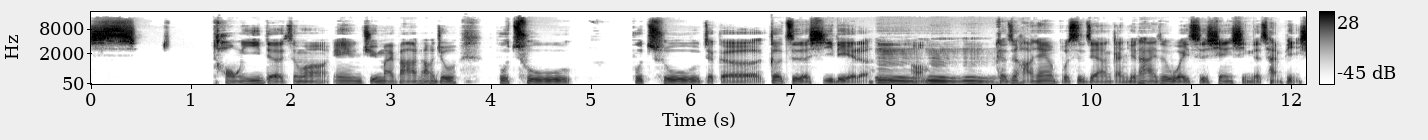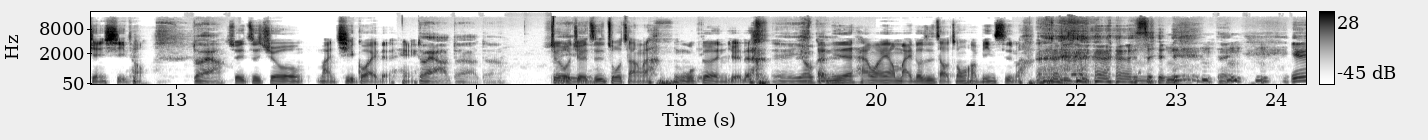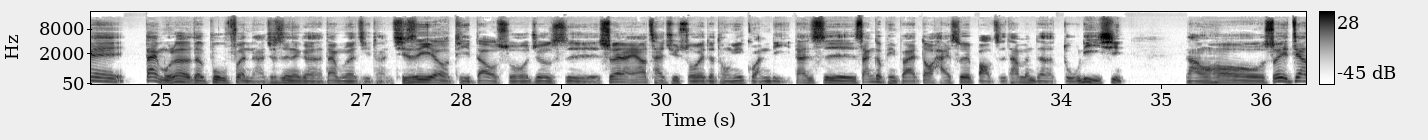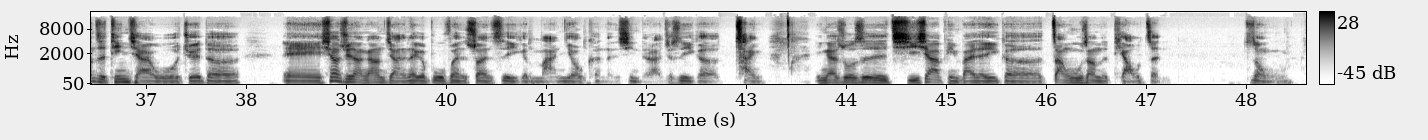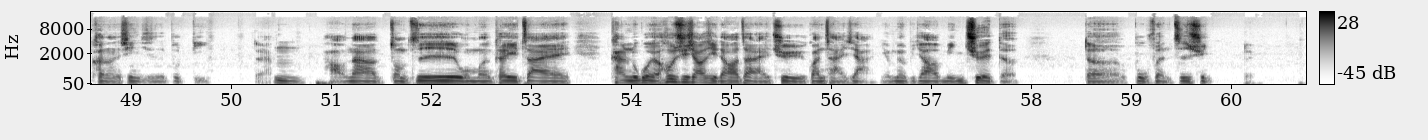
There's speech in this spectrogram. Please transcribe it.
统一的什么 AMG 迈巴，然后就不出不出这个各自的系列了。嗯，哦、嗯嗯。可是好像又不是这样，感觉它还是维持现行的产品线系统。对啊，所以这就蛮奇怪的。嘿，对啊，对啊，对啊。所以我觉得只是做账了，我个人觉得。呃，有可能你在台湾要买都是找中华宾士嘛。是，对，因为戴姆勒的部分呢、啊，就是那个戴姆勒集团，其实也有提到说，就是虽然要采取所谓的统一管理，但是三个品牌都还是会保持他们的独立性。然后，所以这样子听起来，我觉得。诶，像学长刚刚讲的那个部分，算是一个蛮有可能性的啦，就是一个产，应该说是旗下品牌的一个账务上的调整，这种可能性其实不低，对啊，嗯，好，那总之我们可以再看，如果有后续消息的话，再来去观察一下有没有比较明确的的部分资讯，对，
